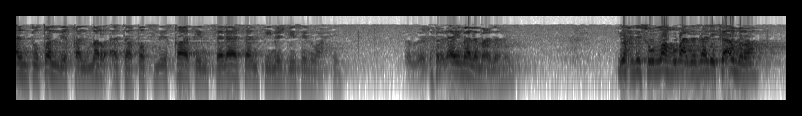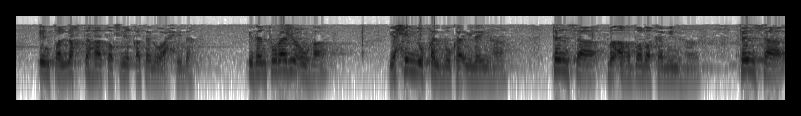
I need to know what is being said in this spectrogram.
أن تطلق المرأة تطليقات ثلاثا في مجلس واحد. الآية ما لها معنى يحدث الله بعد ذلك أمرا إن طلقتها تطليقة واحدة. إذا ترارعها يحن قلبك إليها. تنسى ما أغضبك منها تنسى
